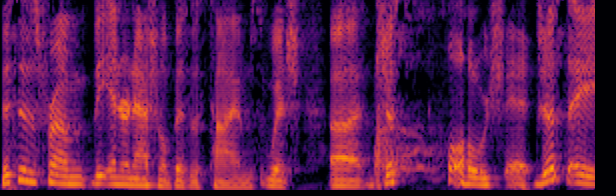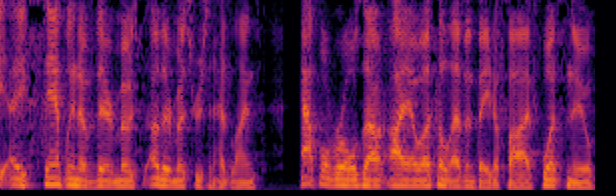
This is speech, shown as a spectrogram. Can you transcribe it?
This is from the International Business Times, which uh, just Oh shit! just a, a sampling of their most other most recent headlines. Apple rolls out iOS 11 beta 5. What's new?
